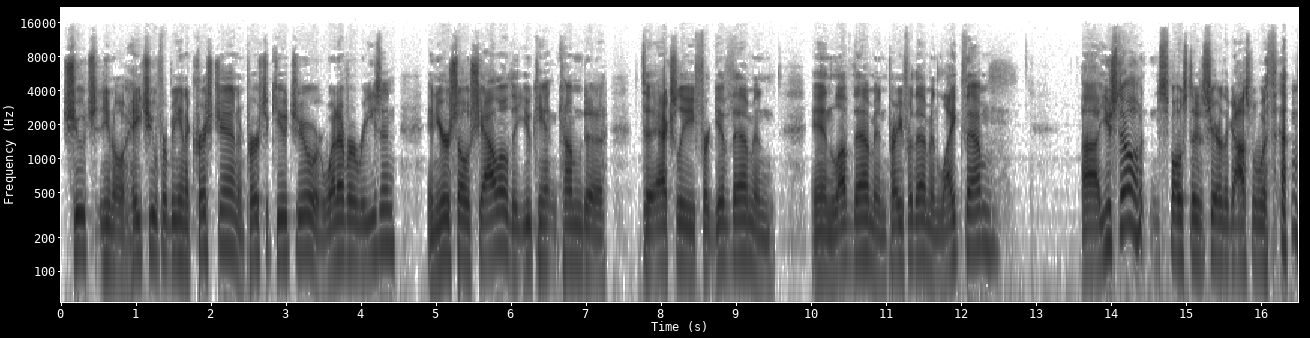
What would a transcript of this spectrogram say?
shoot you know hates you for being a christian and persecute you or whatever reason and you're so shallow that you can't come to to actually forgive them and and love them and pray for them and like them, uh, you're still supposed to share the gospel with them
